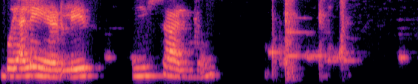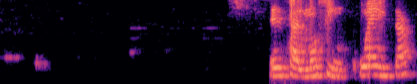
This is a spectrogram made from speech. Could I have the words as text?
Voy a leerles un salmo. El Salmo 50,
